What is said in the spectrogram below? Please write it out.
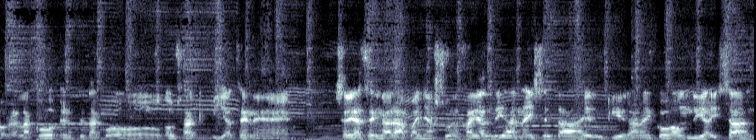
horrelako ertzetako gauzak bilatzen e, saiatzen gara, baina zuen jaialdia naiz eta edukiera nahiko handia izan,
